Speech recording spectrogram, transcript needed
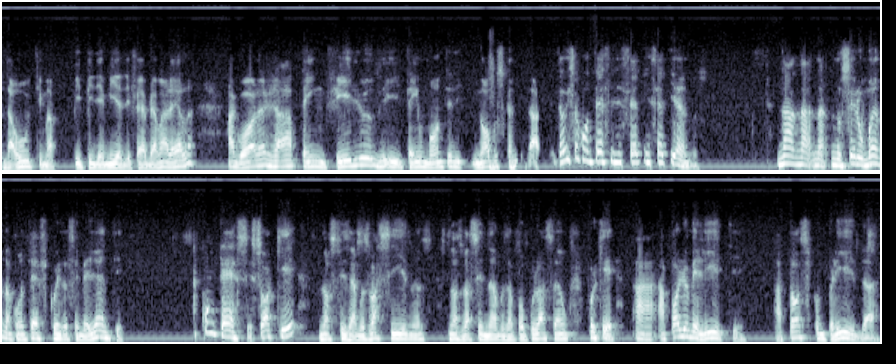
da última epidemia de febre amarela agora já tem filhos e tem um monte de novos candidatos. Então isso acontece de sete em sete anos. Na, na, na, no ser humano acontece coisa semelhante? Acontece, só que nós fizemos vacinas, nós vacinamos a população, porque a, a poliomielite, a tosse comprida,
